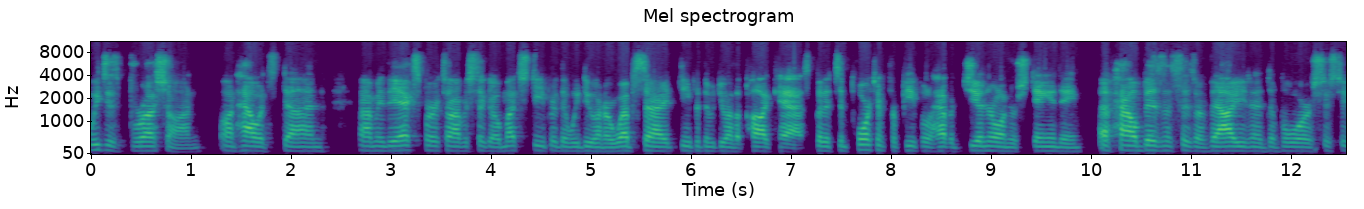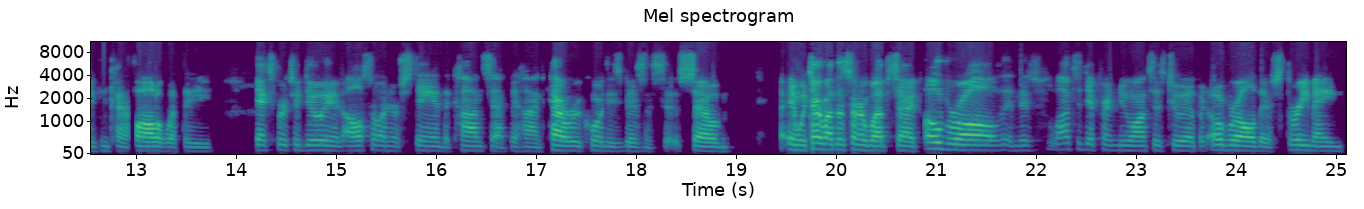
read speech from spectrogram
we just brush on on how it's done. I mean, the experts obviously go much deeper than we do on our website, deeper than we do on the podcast. But it's important for people to have a general understanding of how businesses are valued in a divorce, just so you can kind of follow what the experts are doing and also understand the concept behind how we record these businesses. So, and we talk about this on our website. Overall, and there's lots of different nuances to it, but overall, there's three main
